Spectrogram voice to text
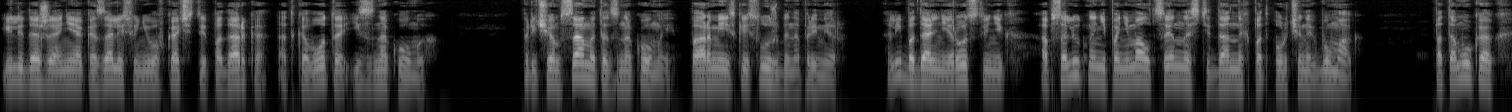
или даже они оказались у него в качестве подарка от кого-то из знакомых. Причем сам этот знакомый, по армейской службе, например, либо дальний родственник, абсолютно не понимал ценности данных подпорченных бумаг, потому как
